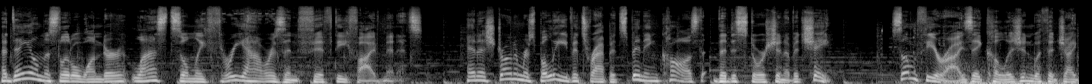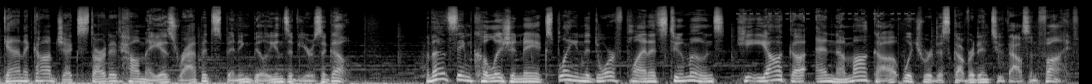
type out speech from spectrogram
A day on this little wonder lasts only 3 hours and 55 minutes and astronomers believe its rapid spinning caused the distortion of its shape. Some theorize a collision with a gigantic object started Haumea's rapid spinning billions of years ago. That same collision may explain the dwarf planet's two moons, Hi'iaka and Namaka, which were discovered in 2005.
